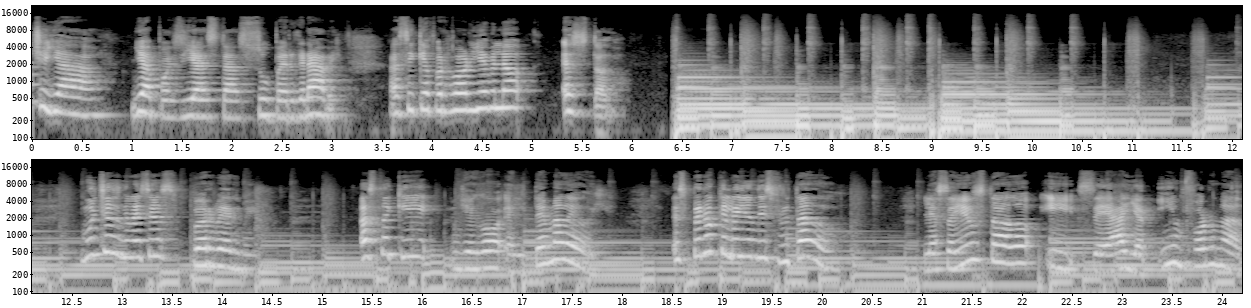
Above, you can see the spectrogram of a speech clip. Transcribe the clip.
8 ya ya pues ya está súper grave. Así que por favor llévelo, es todo. Por verme. Hasta aquí llegó el tema de hoy. Espero que lo hayan disfrutado, les haya gustado y se hayan informado.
